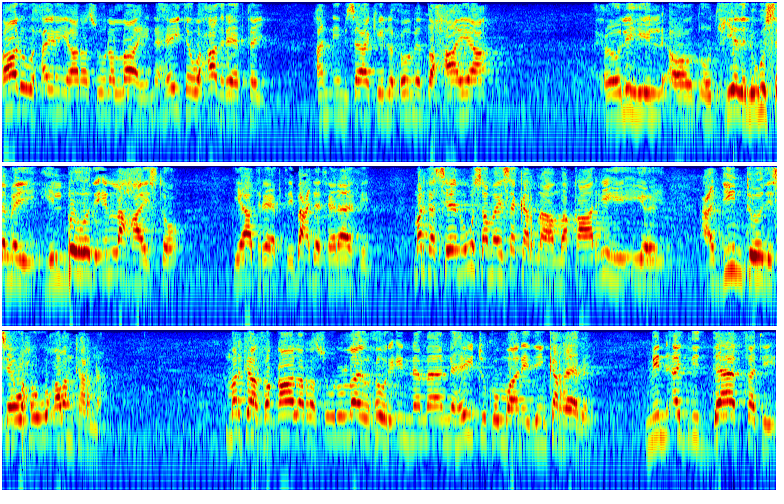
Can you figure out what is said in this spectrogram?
qaaluu waxay yihiin yaa rasuula allahi nahayta waxaad reebtay can imsaaki luxuumi daxaayaa xoolihii oo udxiyada lagu sameeyey hilbahoodii in la haysto yaad reebtay bacda halaain marka seen ugu samaysan karnaa maqaarihii iyo cadiintoodii seen wax ugu qaban karna. Marka faqaala rasuulu llahi wuxuu ihi inamaa nahaytukum waan idinka reebay. Min ajli daafati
